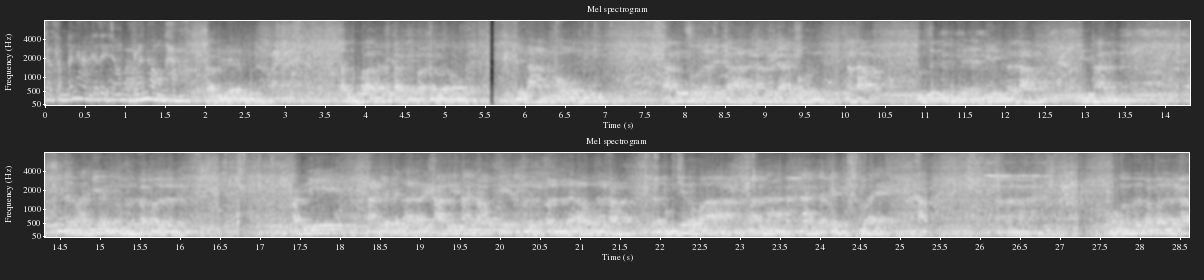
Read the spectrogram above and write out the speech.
จากสำนักงานเกษตรจังหวัดระนองค่ะกราบเรียนท่านผู้ว่าราชการจังหวัดระนองในนามของทั้งส่วนราชการทั้งประชาชนนะครับ รู้สึกเป็นเกียรติอย่างยิ่งนะครับ ที่ท่านได้มาเยี่ยมอำเภอกระเปอ ครั้งนี้อาจจะเป็นหลาย ๆ ครั้งที่ท่านเข้าเขตอำเภอกระเปอแล้วนะครับแต่ผมเชื่อว่าบ้านนาน่าจะเป็นครั้งแรกนะครับอ่าผมอำเภอกระเปิดก็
